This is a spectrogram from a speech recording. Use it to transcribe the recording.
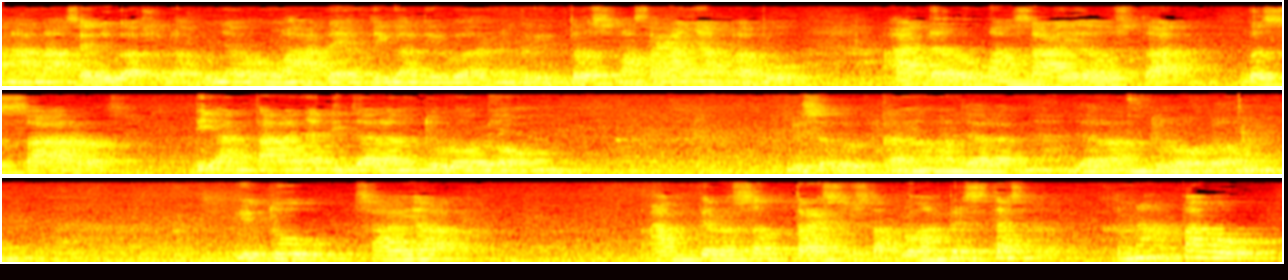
Anak-anak saya juga sudah punya rumah, ada yang tinggal di luar negeri. Terus masalahnya apa Bu? Ada rumah saya Ustaz besar, di antaranya di Jalan Tulodong. Disebutkan nama jalannya, Jalan Tulodong. Itu saya hampir stres Ustaz, lu hampir stres. Kenapa Bu?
